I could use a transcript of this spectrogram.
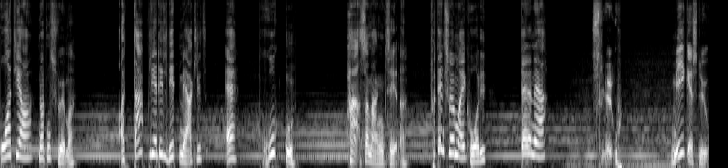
hurtigere, når den svømmer. Og der bliver det lidt mærkeligt, at brugten har så mange tænder. For den svømmer ikke hurtigt. Den er sløv. Mega sløv.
